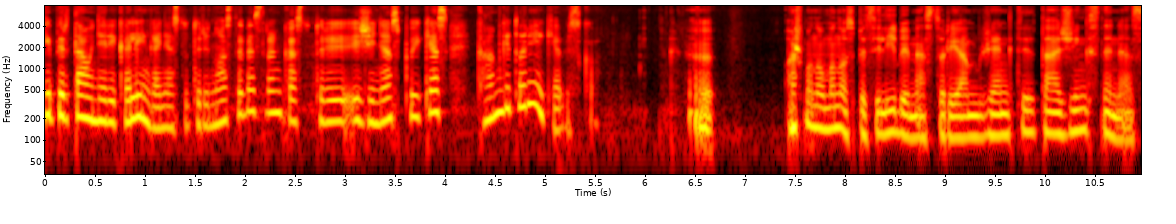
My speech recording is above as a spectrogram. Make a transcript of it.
kaip ir tau nereikalinga, nes tu turi nuostabias rankas, tu turi žinias puikias, kamgi to reikia visko? Aš manau, mano specialybė mes turėjom žengti tą žingsnį, nes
